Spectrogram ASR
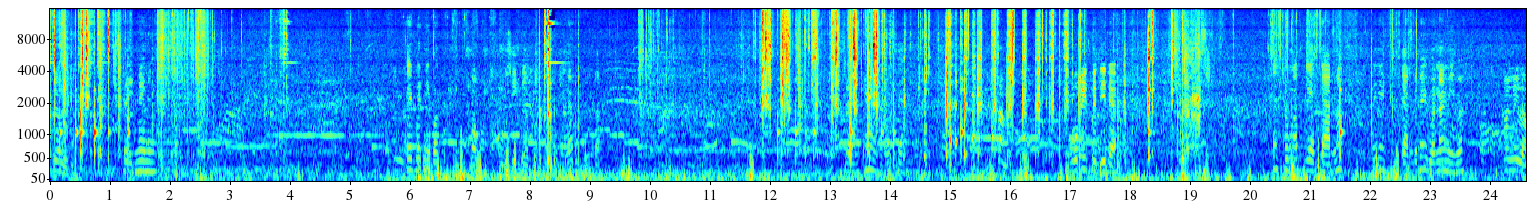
เปรี้ยวอยู่ใส่อีกหน่อยหนึงใส่เบิดนี่บ่ บอกว่าหมูชีเกลือก่อน เดี๋ยวนะแรงแห้งเขาใส่ สั่งโอ้พริกเป็ดดีแหละ ถ้าชงเอาแยกจานเนาะไม่ได้จานไม่ได้บ่นั่งนี่บ่ อันนี้แหละ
